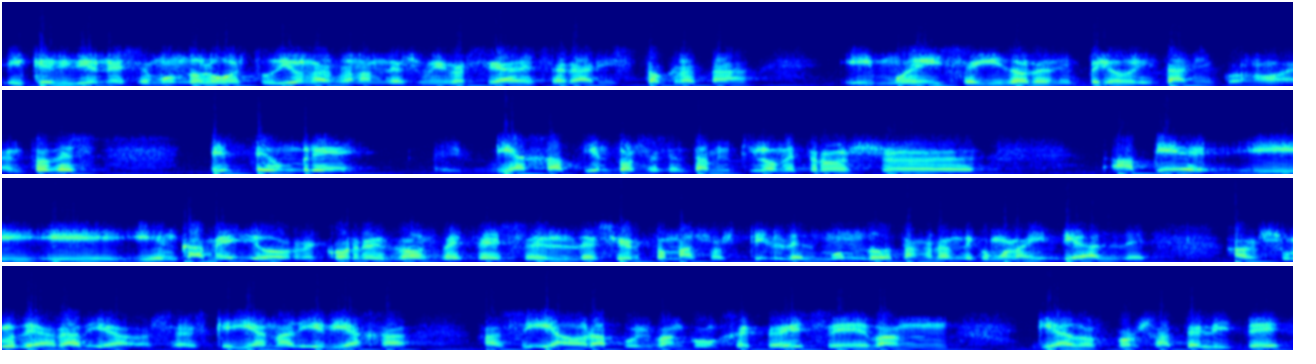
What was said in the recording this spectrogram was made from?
y que vivió en ese mundo, luego estudió en las grandes universidades, era aristócrata y muy seguidor del Imperio Británico, ¿no? Entonces, este hombre eh, viaja 160.000 kilómetros eh, a pie y, y, en camello, recorre dos veces el desierto más hostil del mundo, tan grande como la India, al, de, al sur de Arabia, o sea, es que ya nadie viaja así. Ahora pues van con GPS, van guiados por satélite.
